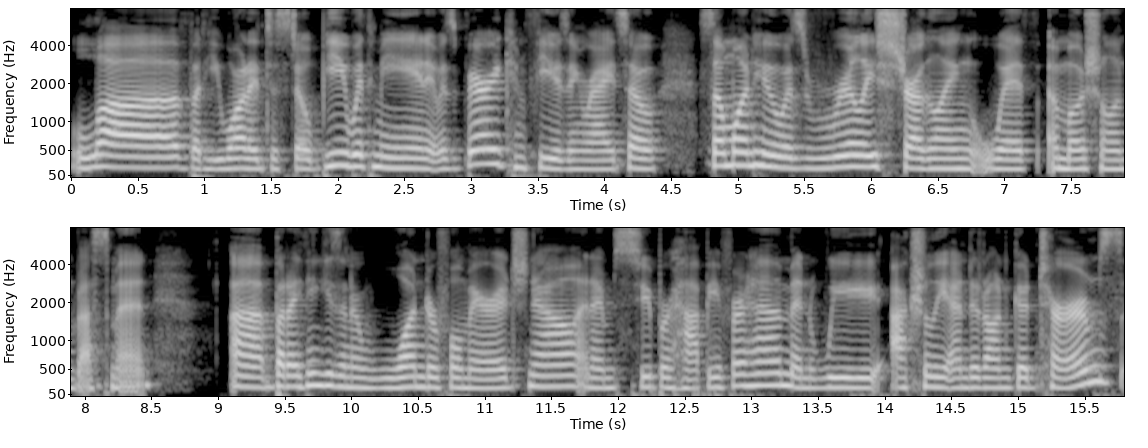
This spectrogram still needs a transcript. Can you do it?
love, but he wanted to still be with me. And it was very confusing, right? So, someone who was really struggling with emotional investment. Uh, but I think he's in a wonderful marriage now, and I'm super happy for him. And we actually ended on good terms,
